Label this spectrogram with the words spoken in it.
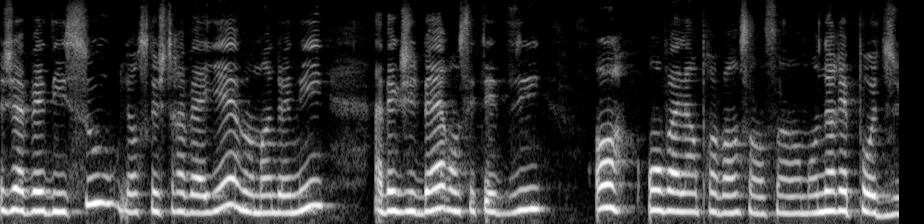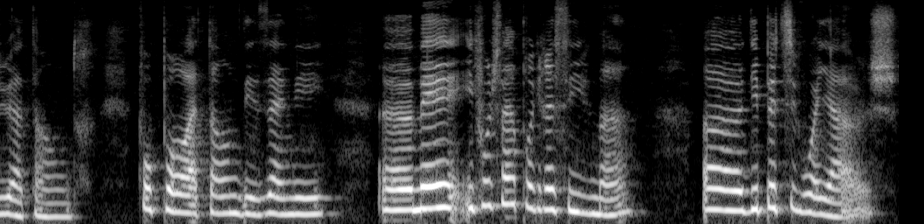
j'avais des sous, lorsque je travaillais, à un moment donné, avec Gilbert, on s'était dit Oh, on va aller en Provence ensemble. On n'aurait pas dû attendre. Faut pas attendre des années. Euh, mais il faut le faire progressivement. Euh, des petits voyages.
